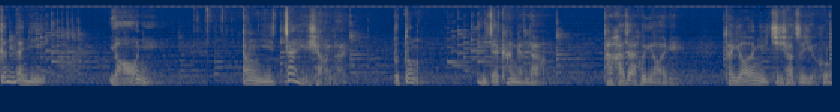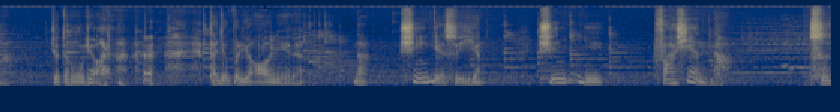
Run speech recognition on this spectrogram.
跟着你咬你，当你站下来不动。你再看看它，它还在会咬你，它咬你几下子以后啊，觉得无聊了，它就不咬你了。那心也是一样，心你发现它是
